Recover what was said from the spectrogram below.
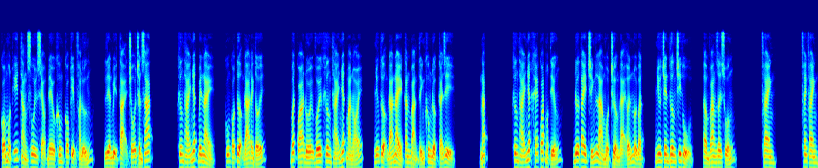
Có một ít thằng xui xẻo đều không có kịp phản ứng, liền bị tại chỗ chấn sát khương thái nhất bên này cũng có tượng đá đánh tới. Bất quá đối với khương thái nhất mà nói, những tượng đá này căn bản tính không được cái gì. Nắt khương thái nhất khẽ quát một tiếng, đưa tay chính là một trưởng đại ấn nổi bật, như trên thương chi thủ ẩm vang rơi xuống. Phanh. Phanh phanh.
